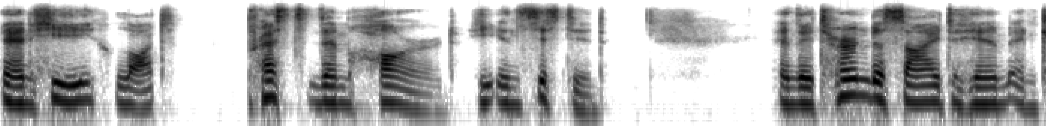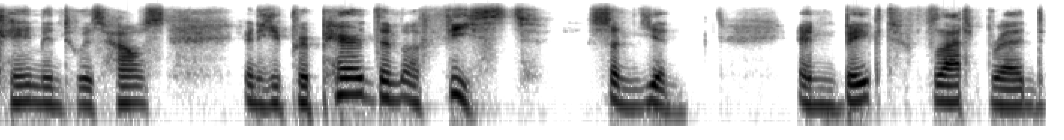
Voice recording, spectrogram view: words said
And he, Lot, pressed them hard, he insisted. And they turned aside to him and came into his house, and he prepared them a feast, Sun Yin, and baked flat bread,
